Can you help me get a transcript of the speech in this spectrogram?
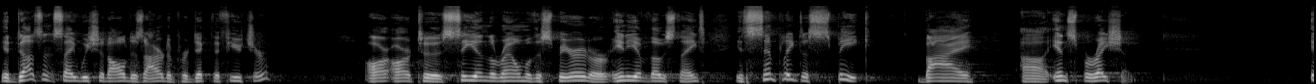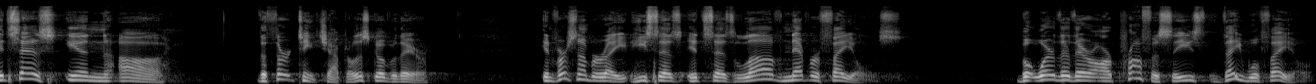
It doesn't say we should all desire to predict the future or, or to see in the realm of the Spirit or any of those things. It's simply to speak by uh, inspiration. It says in uh, the 13th chapter, let's go over there. In verse number 8, he says, it says, Love never fails. But whether there are prophecies, they will fail.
